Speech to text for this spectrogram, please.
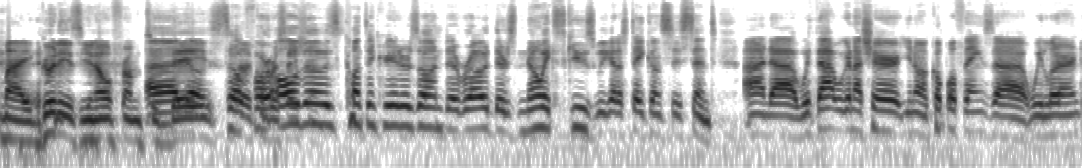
my goodies, you know, from Uh, no, today's. so uh, for all those content creators on the road, there's no excuse. We gotta stay consistent. And uh, with that, we're gonna share, you know, a couple things that we learned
